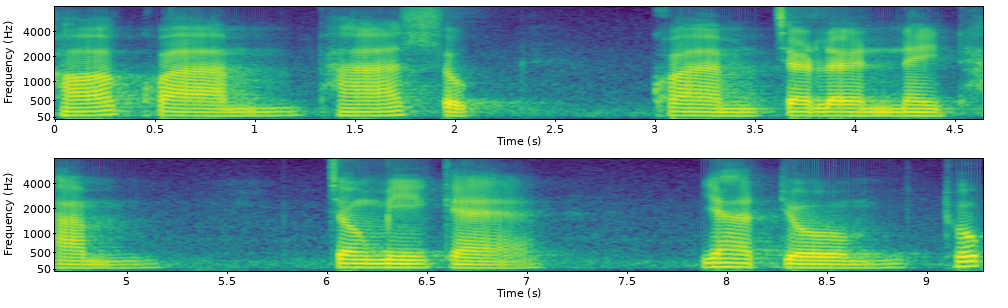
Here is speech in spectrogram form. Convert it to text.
ขอความพาสุข ความเจริญในธรรม จงมีแก่ ญาติโยมทุก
